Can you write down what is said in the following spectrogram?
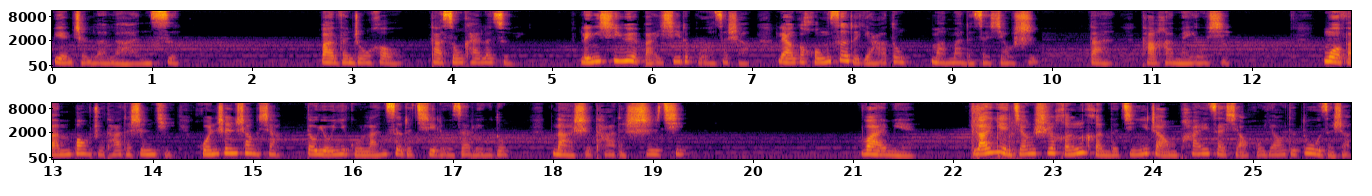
变成了蓝色。半分钟后，他松开了嘴，林希月白皙的脖子上两个红色的牙洞慢慢的在消失，但他还没有醒。莫凡抱住他的身体，浑身上下都有一股蓝色的气流在流动，那是他的尸气。外面。蓝眼僵尸狠狠地几掌拍在小狐妖的肚子上，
